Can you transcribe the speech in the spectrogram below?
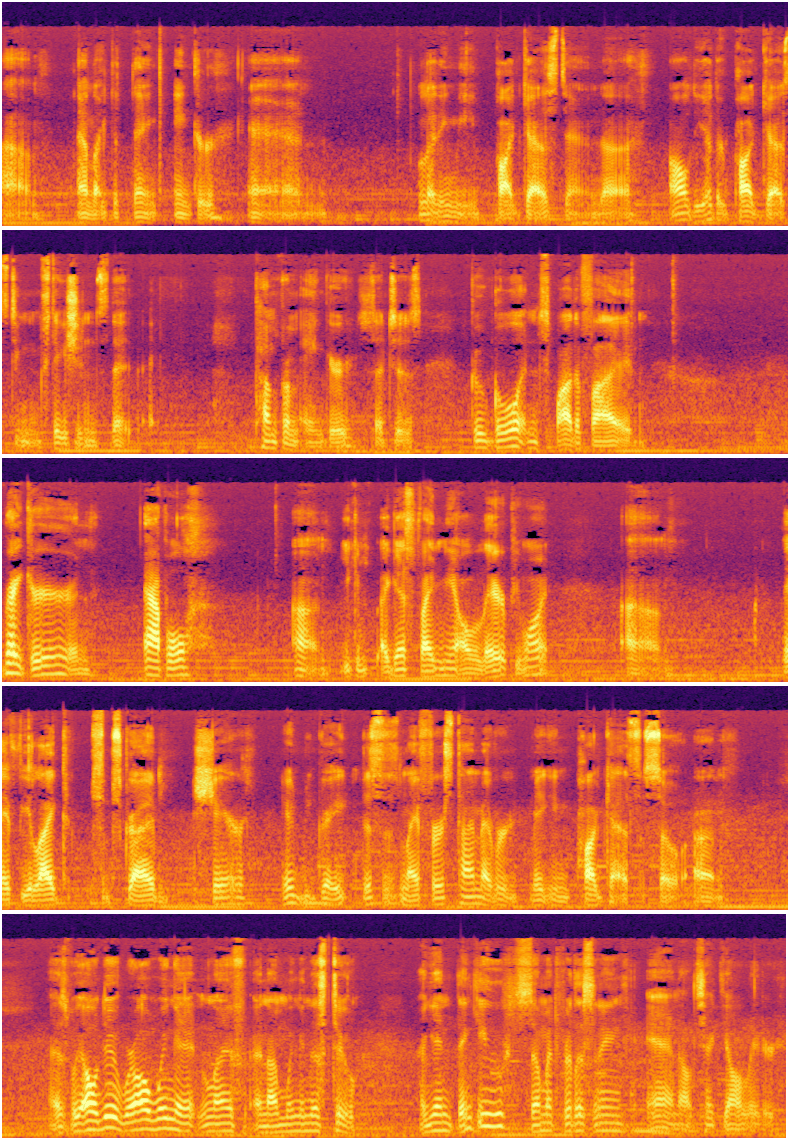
Um, I'd like to thank Anchor and letting me podcast and uh, all the other podcasting stations that come from Anchor, such as Google and Spotify, Breaker and Apple. Um, you can, I guess, find me all there if you want. Um, if you like, subscribe, share. It would be great. This is my first time ever making podcasts, so um, as we all do, we're all winging it in life, and I'm winging this too. Again, thank you so much for listening, and I'll check y'all later.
